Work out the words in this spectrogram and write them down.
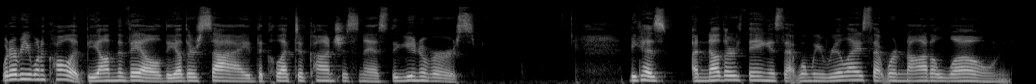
whatever you want to call it beyond the veil the other side the collective consciousness the universe because another thing is that when we realize that we're not alone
